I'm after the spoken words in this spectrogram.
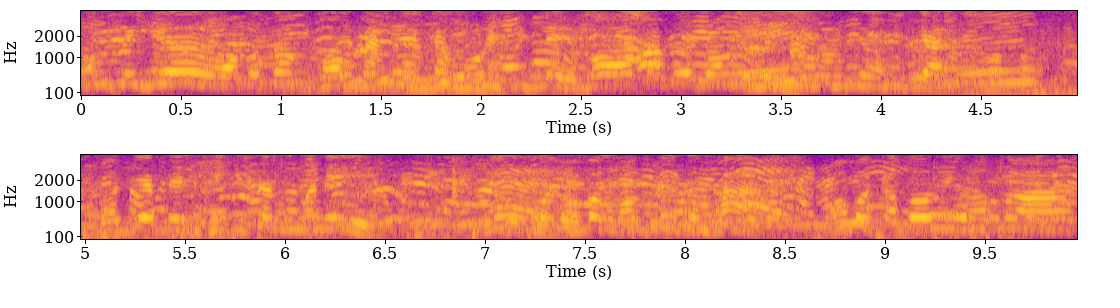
Ông kia ông có có mặt cái cái bộ này lệ bo ta bộ rong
